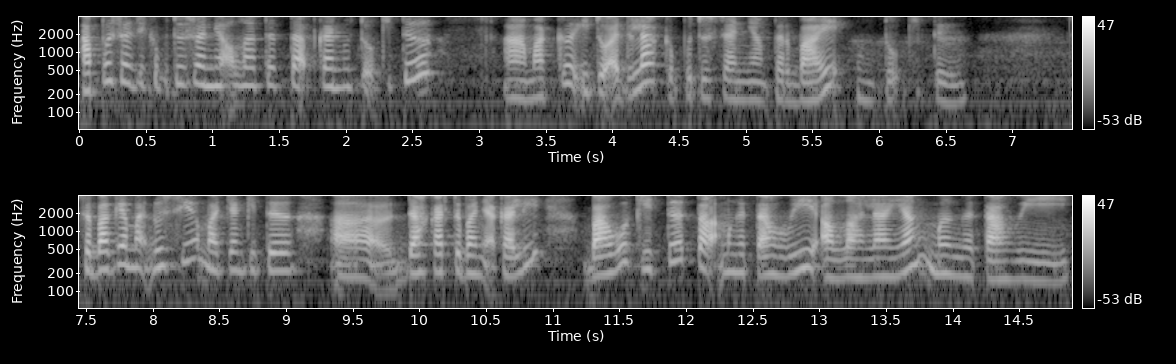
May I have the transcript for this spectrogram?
apa saja keputusan yang Allah tetapkan untuk kita, ha, maka itu adalah keputusan yang terbaik untuk kita. Sebagai manusia, macam kita uh, dah kata banyak kali, bahawa kita tak mengetahui Allah lah yang mengetahui.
